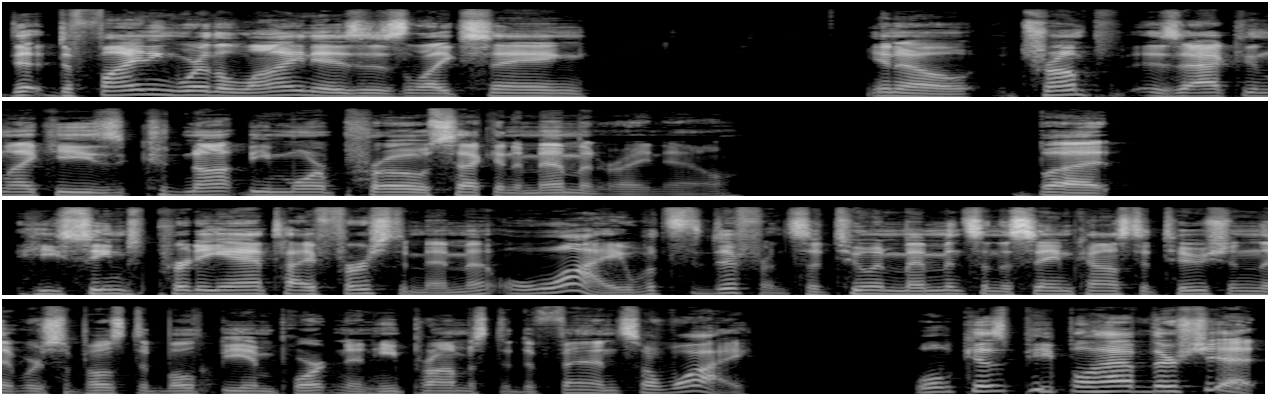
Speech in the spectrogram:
De- defining where the line is is like saying, you know, Trump is acting like he's could not be more pro Second Amendment right now, but he seems pretty anti First Amendment. Why? What's the difference? The two amendments in the same Constitution that were supposed to both be important and he promised to defend. So why? Well, because people have their shit.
